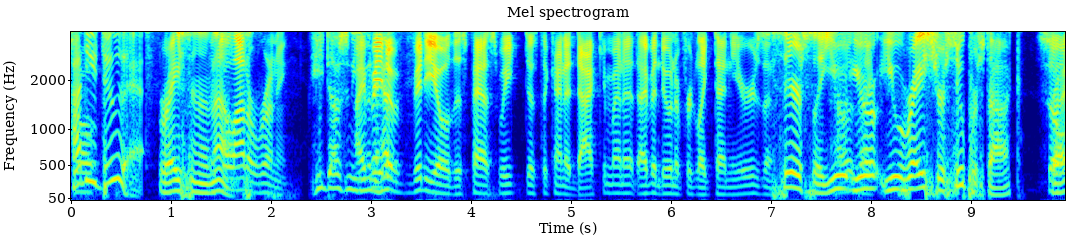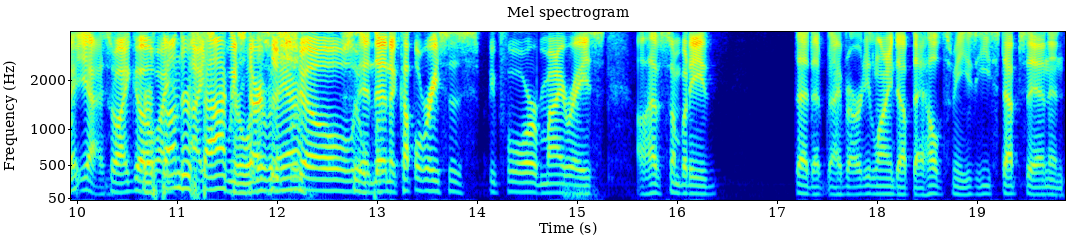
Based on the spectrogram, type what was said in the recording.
How do you do that? Racing and it's a lot of running. He doesn't even. I even made a video this past week just to kind of document it. I've been doing it for like 10 years. And Seriously, you you like- you race your super stock, So right? yeah, so I go. Or I- Thunderstock I, we or start whatever the they are? show, Super. and then a couple races before my race, I'll have somebody that I've already lined up that helps me. He steps in, and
